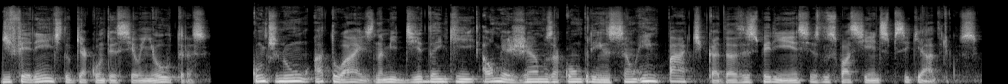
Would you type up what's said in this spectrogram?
diferente do que aconteceu em outras, continuam atuais na medida em que almejamos a compreensão empática das experiências dos pacientes psiquiátricos.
